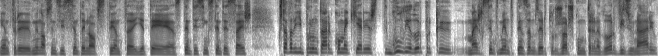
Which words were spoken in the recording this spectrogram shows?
entre 1969-70 e até 75-76. Gostava de lhe perguntar como é que era este goleador, porque mais recentemente pensamos em Arthur Jorge como treinador, visionário,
